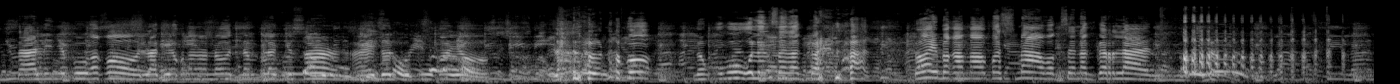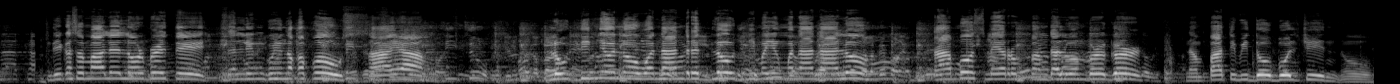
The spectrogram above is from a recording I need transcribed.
Sali niyo po ako. Lagi ako nanonood ng vlog niyo, sir. Idol ko po kayo. Lalo na po, nung umuulan sa Nagkarlan. Toy, baka mapasma, wag sa Nagkarlan. Hindi ka sumali, Lorbert eh. Isang linggo yung nakapost. Sayang. Load din yun, no? 100 load. Lima yung mananalo. Tapos, meron pang dalawang burger ng Patty with Double Chin. Oh.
